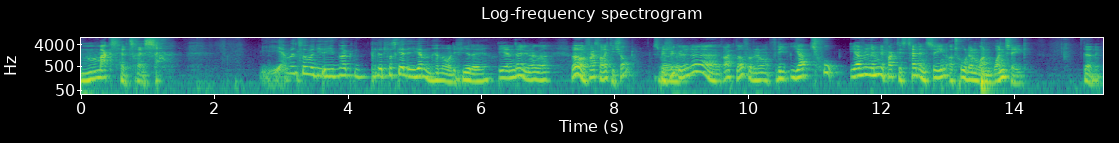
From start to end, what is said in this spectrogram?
max 50. Jamen, så var de nok lidt forskellige igennem hen over de fire dage. Jamen, det er de nok været. Ved du, der faktisk var rigtig sjovt? Specifikt, det er jeg ret glad for det nummer. Fordi jeg tog, jeg ville nemlig faktisk tage den scene og tro, den var en one take. Det er den ikke.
